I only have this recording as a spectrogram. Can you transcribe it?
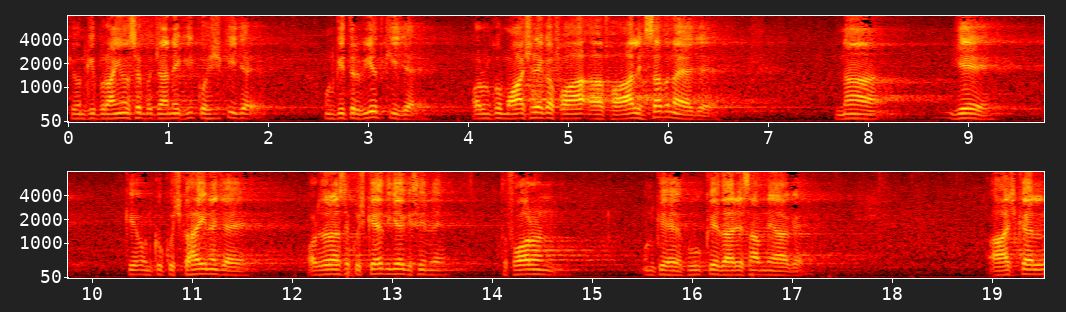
کہ ان کی برائیوں سے بچانے کی کوشش کی جائے، ان کی تربیت کی جائے۔ اور ان کو معاشرے کا فعال حصہ بنایا جائے۔ نہ یہ کہ ان کو کچھ کہا ہی نہ جائے اور ذرا سے کچھ کہہ دیا کسی نے تو فوراً ان کے حقوق کے ادارے سامنے آ گئے۔ آج کل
